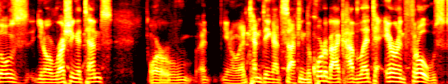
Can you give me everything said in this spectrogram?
those, you know, rushing attempts or you know, attempting at sacking the quarterback have led to errant throws,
